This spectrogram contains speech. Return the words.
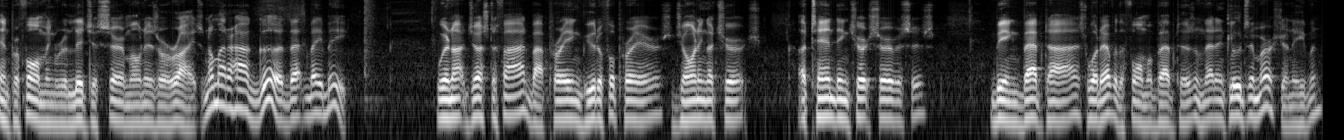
in performing religious ceremonies or rites, no matter how good that may be. We're not justified by praying beautiful prayers, joining a church, attending church services, being baptized, whatever the form of baptism, that includes immersion even,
